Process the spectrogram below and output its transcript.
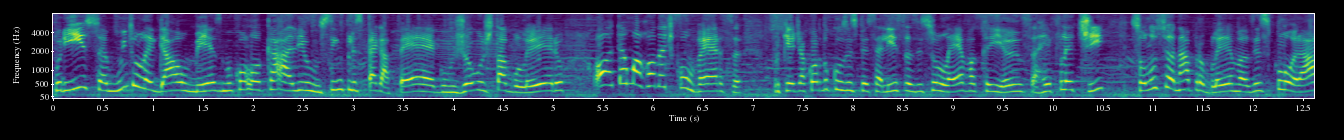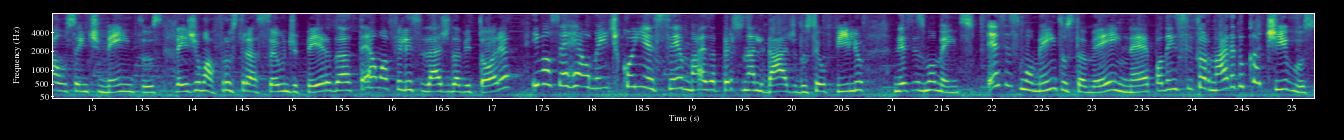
Por isso, é muito legal mesmo colocar ali um simples pega-pega, um jogo de tabuleiro ou até uma roda de conversa, porque, de acordo com os especialistas, isso leva a criança a refletir, solucionar problemas, explorar os sentimentos, desde uma frustração de perda até uma felicidade da vitória, e você realmente conhecer mais a personalidade do seu filho nesses momentos. Esses momentos também, né, podem se tornar educativos,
